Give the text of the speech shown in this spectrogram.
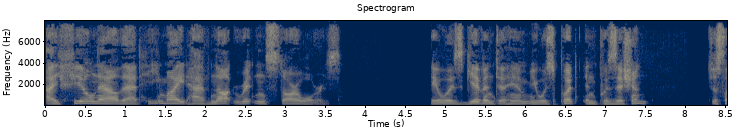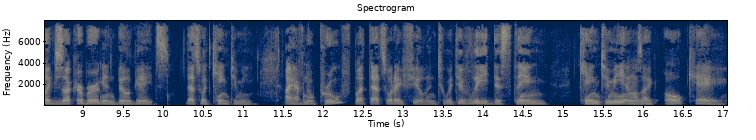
I feel now that he might have not written Star Wars. It was given to him. He was put in position, just like Zuckerberg and Bill Gates. That's what came to me. I have no proof, but that's what I feel. Intuitively, this thing came to me, and I was like, okay.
